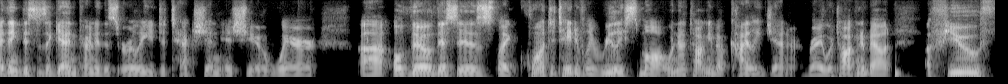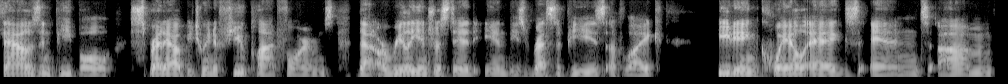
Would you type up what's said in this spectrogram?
I think this is, again, kind of this early detection issue where, uh, although this is like quantitatively really small, we're not talking about Kylie Jenner, right? We're talking about a few thousand people spread out between a few platforms that are really interested in these recipes of like, eating quail eggs and um,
